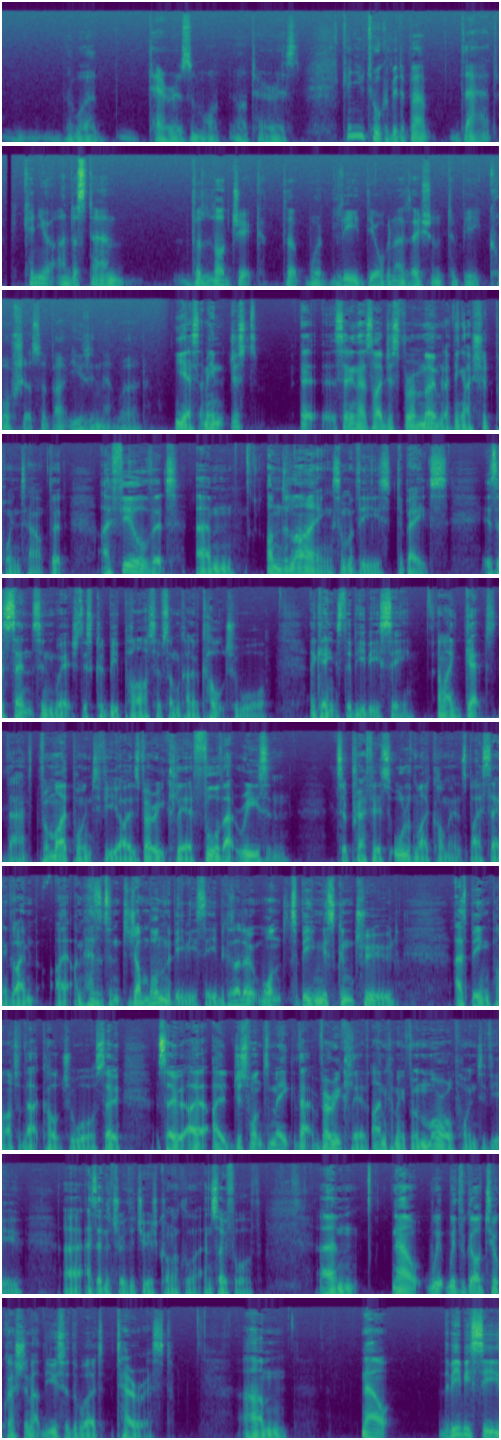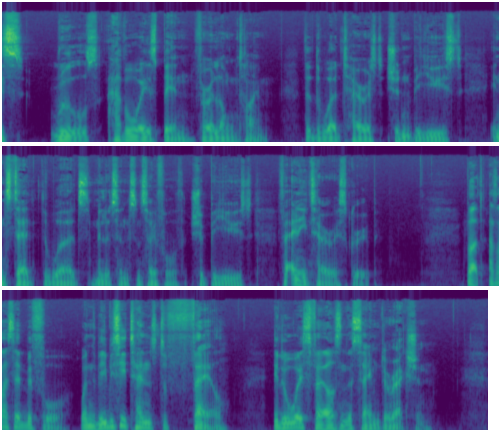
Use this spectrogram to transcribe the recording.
the word terrorism or, or terrorist. Can you talk a bit about that? Can you understand the logic that would lead the organisation to be cautious about using that word? Yes, I mean, just uh, setting that aside just for a moment, I think I should point out that I feel that um, underlying some of these debates is a sense in which this could be part of some kind of culture war against the BBC. And I get that. From my point of view, I was very clear for that reason to preface all of my comments by saying that I'm, I, am i am hesitant to jump on the BBC because I don't want to be misconstrued as being part of that culture war. So, so I, I just want to make that very clear. I'm coming from a moral point of view uh, as editor of the Jewish Chronicle and so forth. Um, now, with, with, regard to your question about the use of the word terrorist, um, now the BBC's rules have always been for a long time that the word terrorist shouldn't be used. Instead, the words militant and so forth should be used for any terrorist group. But as I said before, when the BBC tends to fail, it always fails in the same direction.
